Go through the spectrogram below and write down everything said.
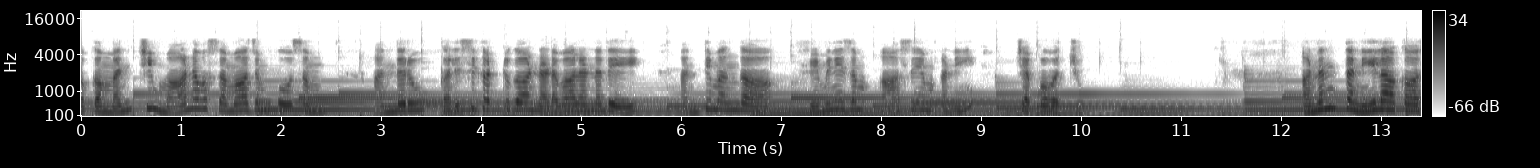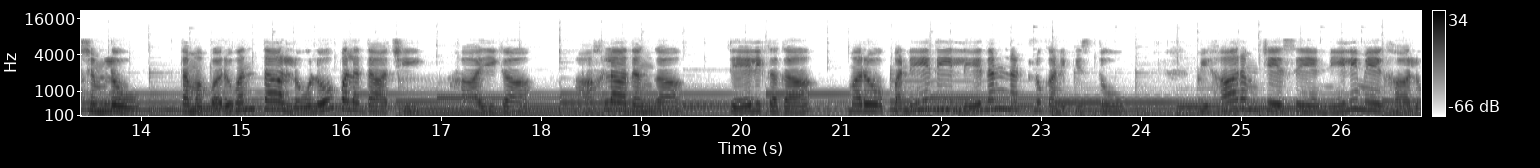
ఒక మంచి మానవ సమాజం కోసం అందరూ కలిసికట్టుగా నడవాలన్నదే అంతిమంగా ఫెమినిజం ఆశయం అని చెప్పవచ్చు. అనంత నీలాకాశంలో తమ బరువంతా లోలోపల దాచి హాయిగా ఆహ్లాదంగా తేలికగా మరో పనేది లేదన్నట్లు కనిపిస్తూ విహారం చేసే నీలిమేఘాలు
